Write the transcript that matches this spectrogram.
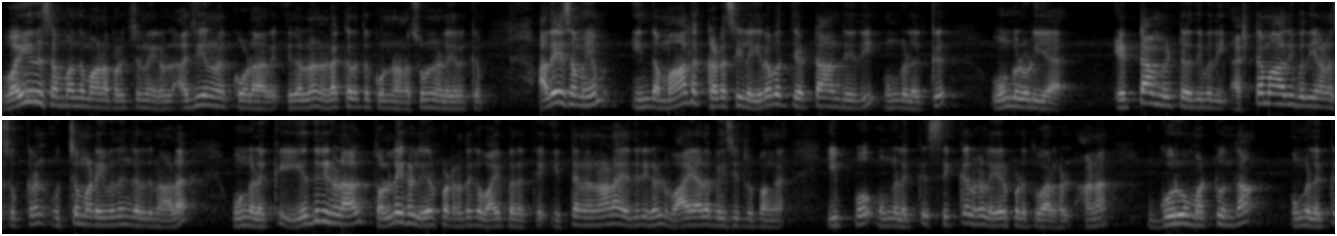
வயிறு சம்பந்தமான பிரச்சனைகள் அஜீரண கோளாறு இதெல்லாம் நடக்கிறதுக்கு உண்டான சூழ்நிலை இருக்குது அதே சமயம் இந்த மாத கடைசியில் இருபத்தி எட்டாம் தேதி உங்களுக்கு உங்களுடைய எட்டாம் வீட்டு அதிபதி அஷ்டமாதிபதியான சுக்கரன் உச்சமடைவதுங்கிறதுனால உங்களுக்கு எதிரிகளால் தொல்லைகள் ஏற்படுறதுக்கு வாய்ப்பு இருக்குது இத்தனை நாளாக எதிரிகள் வாயால் பேசிகிட்டு இருப்பாங்க. இப்போது உங்களுக்கு சிக்கல்கள் ஏற்படுத்துவார்கள். ஆனால் குரு மட்டும்தான் உங்களுக்கு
